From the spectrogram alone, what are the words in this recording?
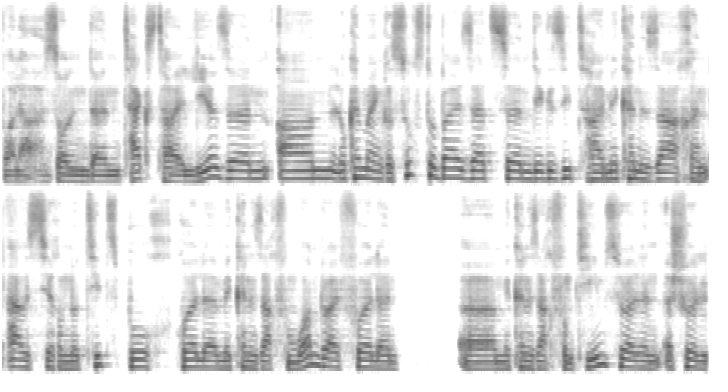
Voilà, sollen den Textteil lesen an lo können eng Ressource vorbeisetzen, Di gesit ha mir könne Sachen aus ihrem Notizbuch hole, mir könne Sach vom OneDrive holen, äh, mir könne Sach vom Teams holen, Echschule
